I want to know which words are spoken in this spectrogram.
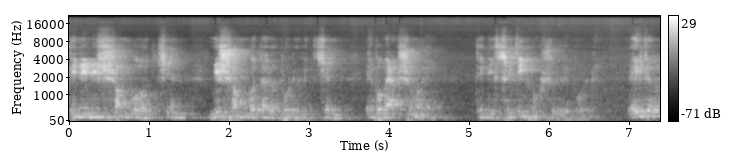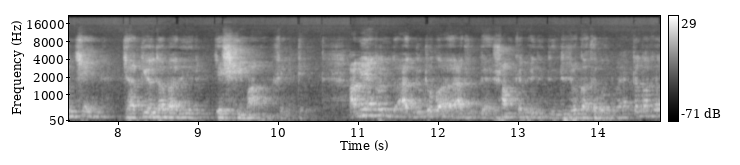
তিনি নিঃসঙ্গ হচ্ছেন, নিঃসঙ্গতার উপরে লিখছেন এবং একসময় তিনি স্মৃতিভক্ষ হয়ে পড়লেন। এইটা হচ্ছে জাতীয়তাবাদের যে সীমা সেইটা আমি এখন দুটো সংক্ষেপে দুটো কথা বলব। একটা কথা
